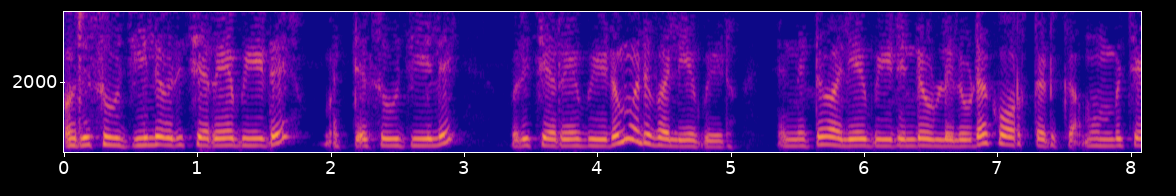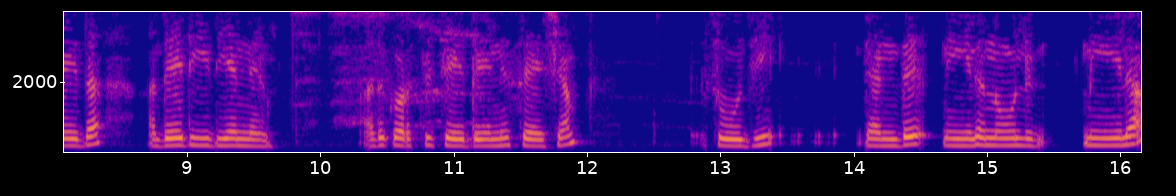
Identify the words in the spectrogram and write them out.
ഒരു സൂചിയിൽ ഒരു ചെറിയ ബീഡ് മറ്റേ സൂചിയിൽ ഒരു ചെറിയ ബീഡും ഒരു വലിയ ബീഡും എന്നിട്ട് വലിയ ബീഡിന്റെ ഉള്ളിലൂടെ കോർത്തെടുക്കുക. മുമ്പ് ചെയ്ത അതേ രീതി തന്നെയാണ്. അത് കുറച്ച് ചെയ്തതിന് ശേഷം സൂചി രണ്ട് നീല നൂൽ നീല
